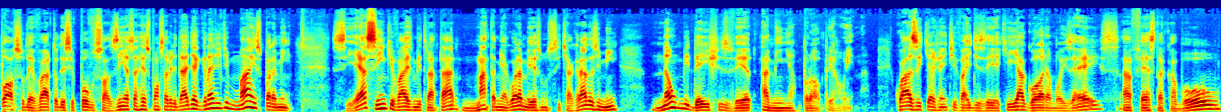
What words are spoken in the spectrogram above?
posso levar todo esse povo sozinho, essa responsabilidade é grande demais para mim. Se é assim que vais me tratar, mata-me agora mesmo. Se te agradas de mim, não me deixes ver a minha própria ruína. Quase que a gente vai dizer aqui, e agora, Moisés, a festa acabou,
